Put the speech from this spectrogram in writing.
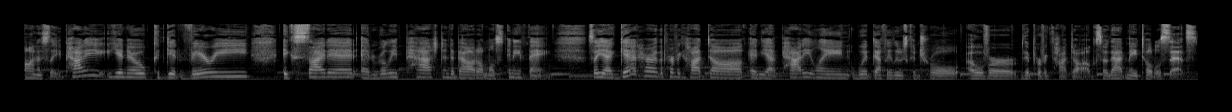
honestly. Patty, you know, could get very excited and really passionate about almost anything. So, yeah, get her the perfect hot dog, and yeah, Patty Lane would definitely lose control over the perfect hot dog. So, that made total sense.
